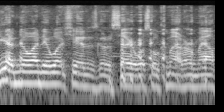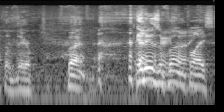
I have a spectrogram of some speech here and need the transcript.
you have no idea what Shannon's going to say or what's going to come out of her mouth up there. But it is a fun funny. place.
